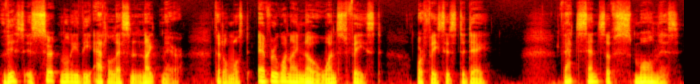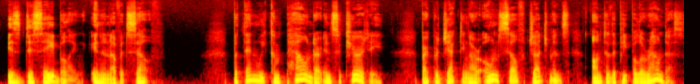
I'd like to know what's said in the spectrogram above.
This is certainly the adolescent nightmare that almost everyone I know once faced or faces today. That sense of smallness is disabling in and of itself. But then we compound our insecurity by projecting our own self judgments onto the people around us.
